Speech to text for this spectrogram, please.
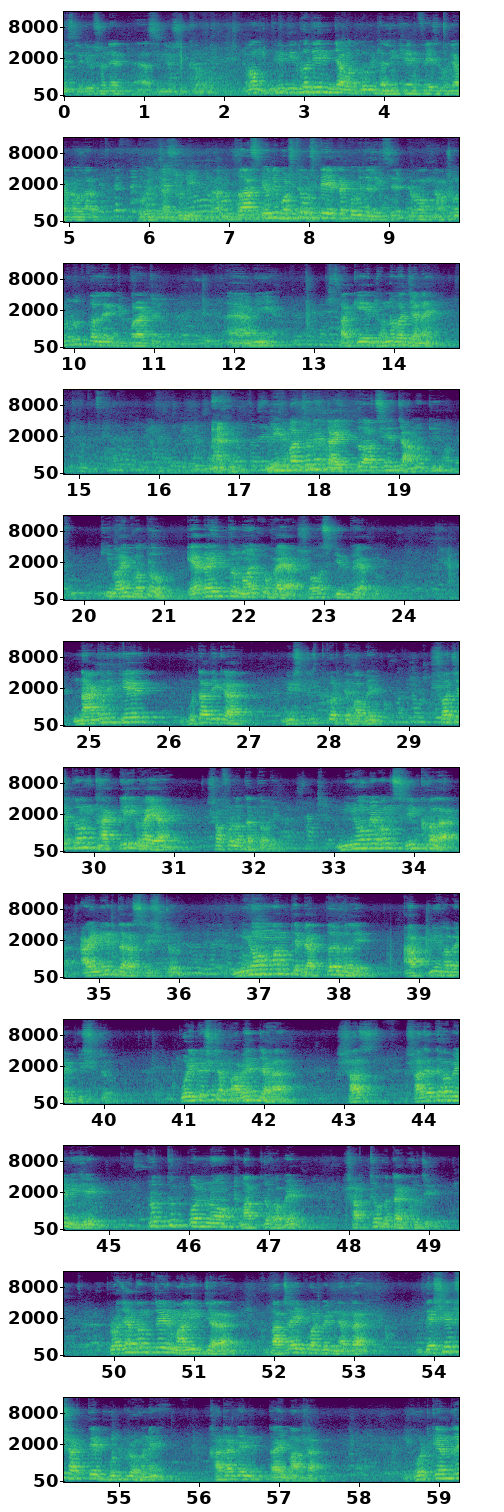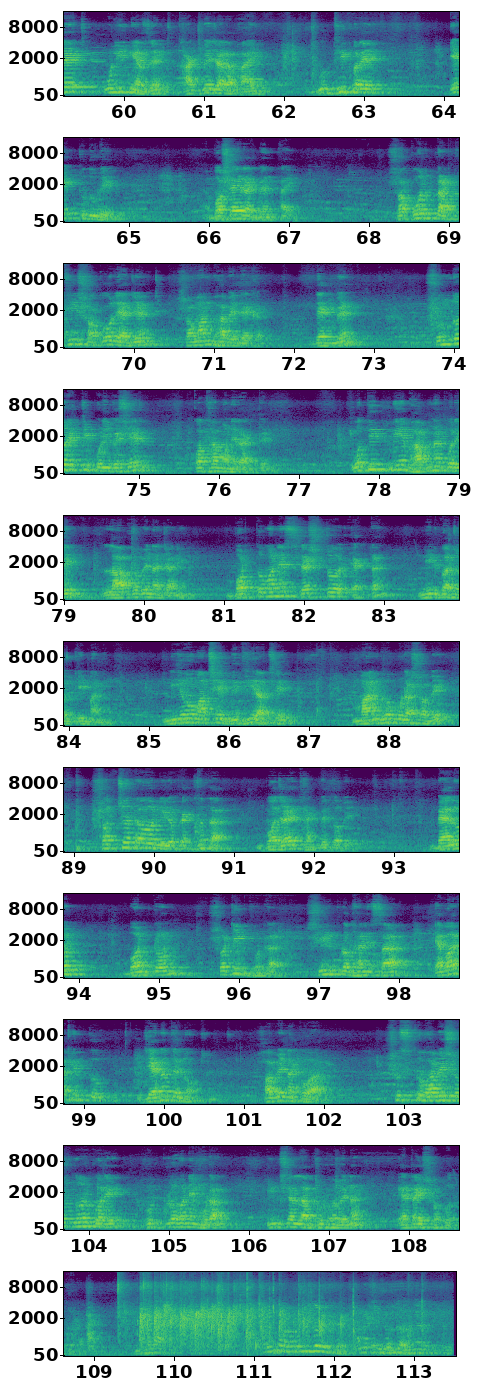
ইনস্টিটিউশনের senior শিক্ষক। এবং তিনি দীর্ঘদিন যাবৎ কবিতা লিখেন, ফেসবুকে আমরা ওনার কবিতা শুনি। তো আজকে উনি বসতে বসতে একটা কবিতা লিখছেন এবং আমাকে অনুরোধ করলেন এটি পড়ার জন্য। আমি ধন্যবাদ জানাই। নির্বাচনের দায়িত্ব আছে, জানো কি? কি ভাই কত? এ দায়িত্ব নয় কো ভাইয়া, সহজ কিন্তু এত। নাগরিকের ভোটাধিকার নিশ্চিত করতে হবে। সচেতন থাকলেই ভাইয়া সফলতা তবে। নিয়ম এবং শৃঙ্খলা আইনের দ্বারা সৃষ্ট। নিয়ম মানতে ব্যত্যয় হলে আপনি হবেন পিষ্ট। পরিবেশটা পাবেন যাহা, সাজ, সাজাতে হবে নিজে। প্রত্যুৎপন্ন মাত্র হবে সার্থকতার খোঁজে। প্রজাতন্ত্রের মালিক যারা, বাছাই করবেন নেতা। দেশের স্বার্থে ভোট গ্রহণে খাটাবেন তাই মাথা। ভোট কেন্দ্রে পুলিং এজেন্ট থাকবে যারা ভাই, বুদ্ধি করে একটু দূরে বসায় রাখবেন তাই। সকল প্রার্থী, সকল এজেন্ট সমানভাবে দেখা, দেখবেন, সুন্দর একটি পরিবেশের কথা মনে রাখবেন। অতীত নিয়ে ভাবনা করে লাভ হবে না জানি, বর্তমানে শ্রেষ্ঠ একটা নির্বাচনকেই মানি। নিয়ম আছে, বিধি আছে মানব পুরা সবে স্বচ্ছতা ও নিরপেক্ষতা বজায় থাকবে তবে। ব্যালট, বন্টন, সঠিক ভোটার, শিল প্রধানে স্যার, এবার কিন্তু যেন তেন হবে না কোয়ার সুস্থভাবে সুন্দর করে ভোট গ্রহণে মোড়া, ইনশাল্লাহ ভুল হবে না, এটাই শপথ করা।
